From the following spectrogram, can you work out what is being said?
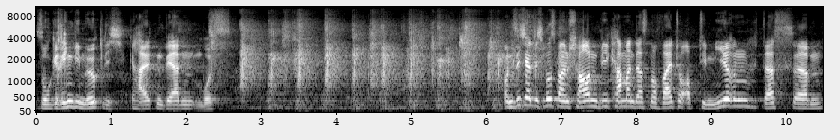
so gering wie möglich gehalten werden muss. Und sicherlich muss man schauen, wie kann man das noch weiter optimieren, dass ähm,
